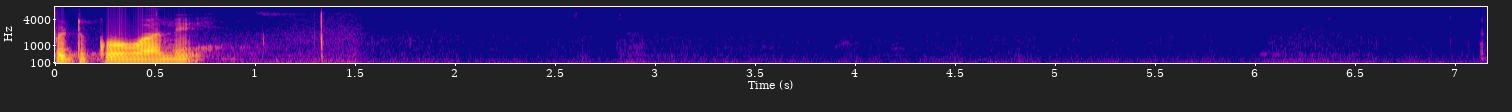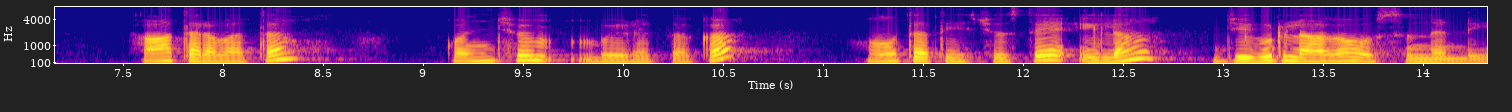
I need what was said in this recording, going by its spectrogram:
పెట్టుకోవాలి. ఆ తర్వాత కొంచెం వేడెక్కాక మూత తీసి చూస్తే ఇలా జిగురులాగా వస్తుందండి.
